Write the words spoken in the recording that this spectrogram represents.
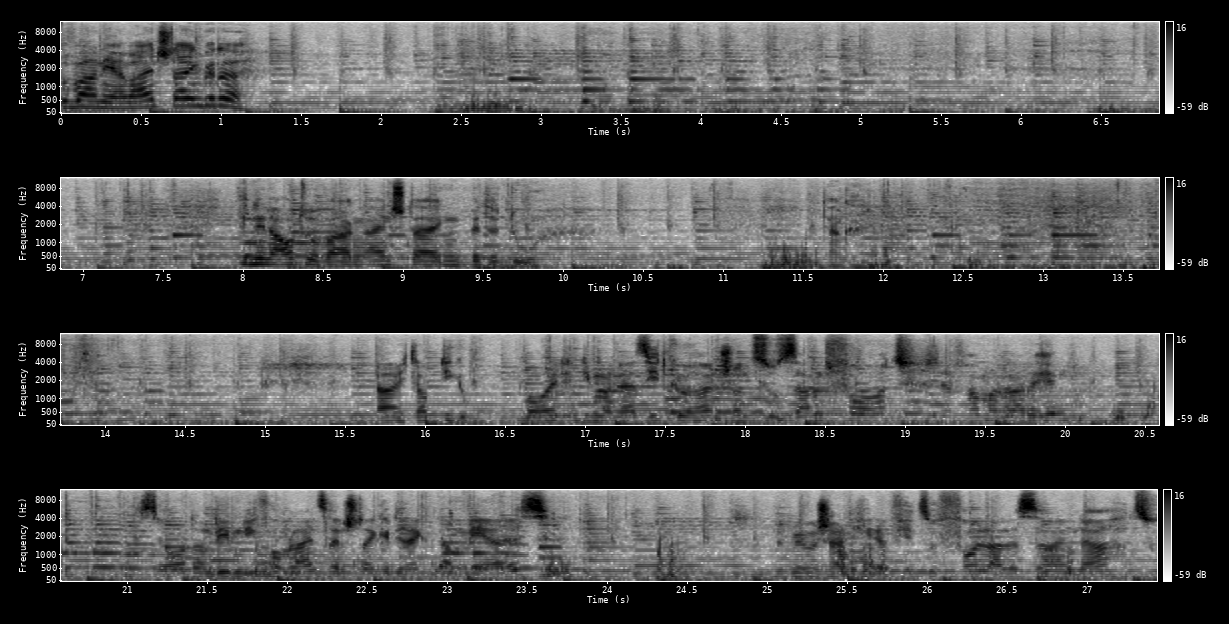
So, Barney, einmal einsteigen bitte. In den Autowagen einsteigen, bitte du. Danke. Ja, ich glaube, die Gebäude, die man da sieht, gehören schon zu Sandford. Da fahren wir gerade hin. Das ist der Ort, an dem die Formel 1 Rennstrecke direkt am Meer ist. Wird mir wahrscheinlich wieder viel zu voll alles sein da, zu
